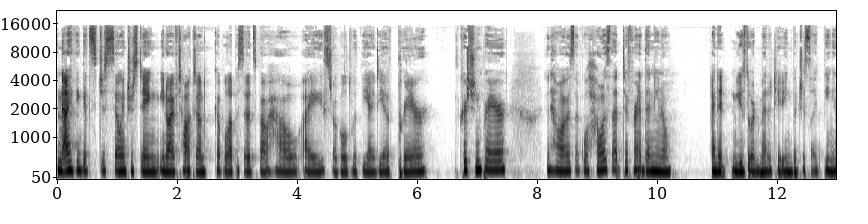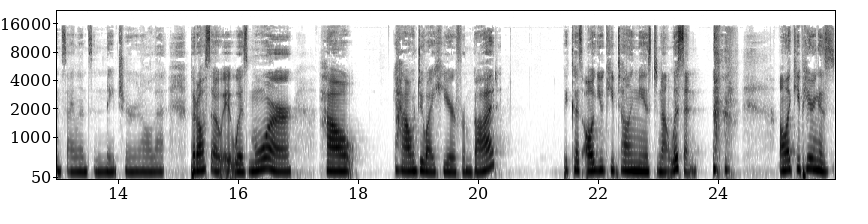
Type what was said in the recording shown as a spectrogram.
And I think it's just so interesting. You know, I've talked on a couple episodes about how I struggled with the idea of prayer, Christian prayer, and how I was like, well, how is that different than, you know, I didn't use the word meditating, but just like being in silence and nature and all that. But also it was more how how do I hear from God? Because all you keep telling me is to not listen. all I keep hearing is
